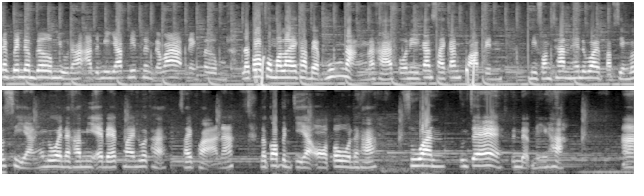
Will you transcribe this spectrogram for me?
ยังเป็นเดิมๆอยู่นะคะ อาจจะมียับนิดนึงแต่ว่าแต่งเติม แล้วก็พวงมาลัยค่ะแบบหุ้มหนังนะคะ ตัวนี้ก้านซ้ายก้านขวาเป็น มีฟังก์ชันให้ด้วยปรับเสียงลดเสียงด้วยนะคะ มีแอร์แบ็กมาด้วยค่ะ ซ้ายขวานะ แล้วก็เป็นเกียร์ออโต้นะคะ ส่วนกุญแจเป็นแบบนี้ค่ะอ่า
